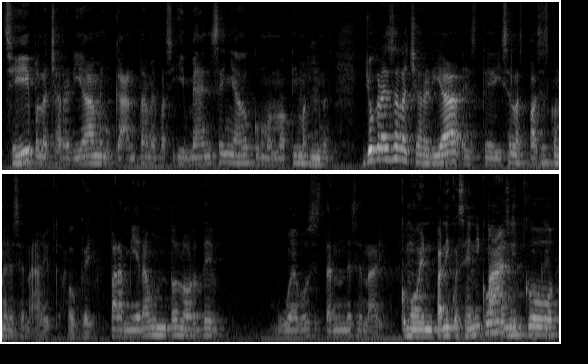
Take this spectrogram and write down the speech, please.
Sí, pues la charrería me encanta, me fascina, y me ha enseñado como no te imaginas. Yo gracias a la charrería este, hice las paces con el escenario. Ok. Para mí era un dolor de huevos estar en un escenario. ¿Como en pánico escénico? Pánico,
